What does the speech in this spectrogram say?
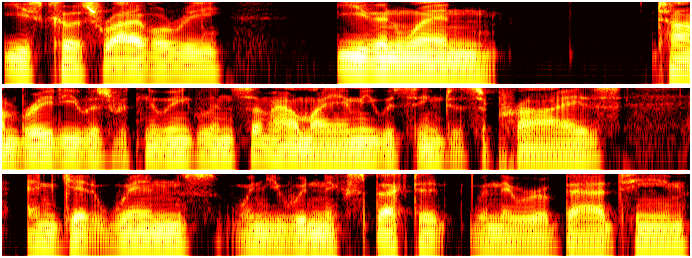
East Coast rivalry. Even when Tom Brady was with New England, somehow Miami would seem to surprise and get wins when you wouldn't expect it when they were a bad team.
